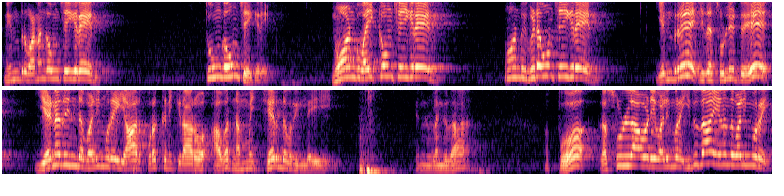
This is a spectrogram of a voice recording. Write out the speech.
நின்று வணங்கவும் செய்கிறேன். தூங்கவும் செய்கிறேன். நோன்பு வைக்கவும் செய்கிறேன். நோன்பு விடவும் செய்கிறேன். என்று இதை சொல்லிட்டு எனது இந்த வழிமுறை யார் புறக்கணிக்கிறாரோ அவர் நம்மை சேர்ந்தவர் இல்லை. என்ன விளங்குதா? அப்போ ரசுல்லாவுடைய வழிமுறை இதுதான் எனது வழிமுறை.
